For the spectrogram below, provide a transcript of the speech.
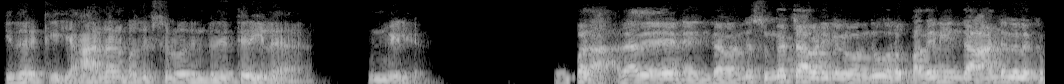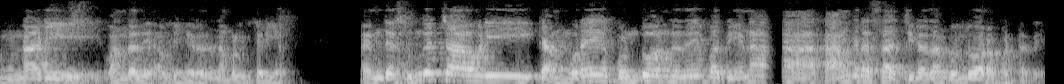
இதற்கு யார்தான் பதில் சொல்வது என்பது தெரியல உண்மையிலேயே. உண்மைதான். அதாவது இந்த வந்து சுங்கச்சாவடிகள் வந்து ஒரு பதினைந்து ஆண்டுகளுக்கு முன்னாடி வந்தது அப்படிங்கிறது நம்மளுக்கு தெரியும். இந்த சுங்கச்சாவடி க- முறையை கொண்டு வந்ததே பாத்தீங்கன்னா காங்கிரஸ் ஆட்சியில தான் கொண்டு வரப்பட்டது.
